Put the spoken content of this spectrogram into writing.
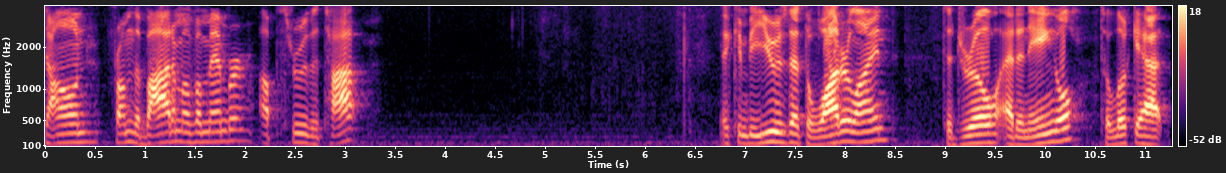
down from the bottom of a member up through the top. It can be used at the water line to drill at an angle to look at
